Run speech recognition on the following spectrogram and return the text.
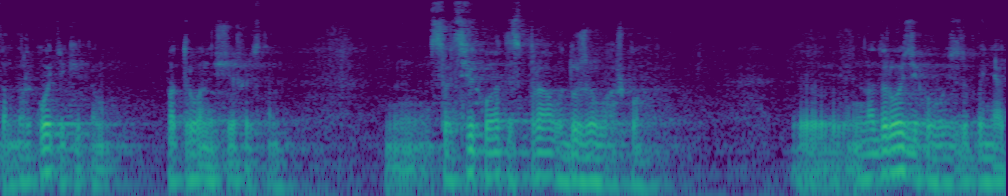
там наркотики, там патрони, ще щось там. Сфальсифікувати справу дуже важко. Е, На дорозі когось зупиняти.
